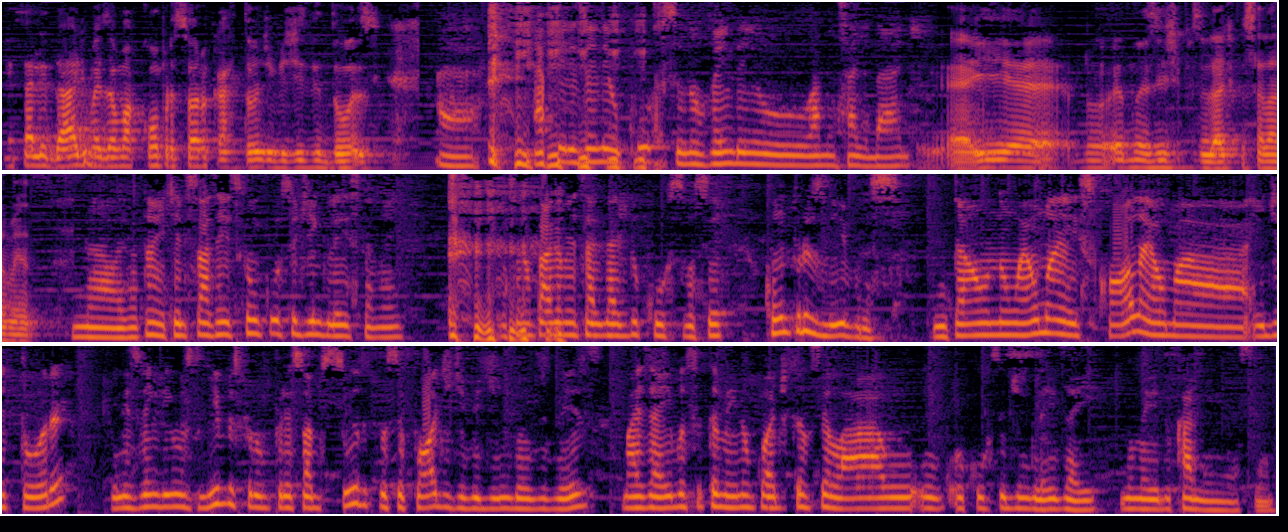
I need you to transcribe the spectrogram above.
mensalidade, mas é uma compra só no cartão dividido em 12. É, aqui eles vendem o curso, não vendem o, a mensalidade. Aí é, não, não existe possibilidade de cancelamento. Não, exatamente. Eles fazem isso com o curso de inglês também. Você não paga a mensalidade do curso, você compra os livros. Então não é uma escola, é uma editora. Eles vendem os livros por um preço absurdo que você pode dividir em 12 vezes, mas aí você também não pode cancelar o, o, o curso de inglês aí no meio do caminho, assim.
